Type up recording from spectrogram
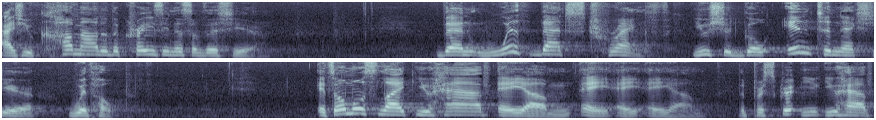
as you come out of the craziness of this year, then with that strength, you should go into next year with hope. It's almost like you have a, um, a, a, a um, the prescri- you, you have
